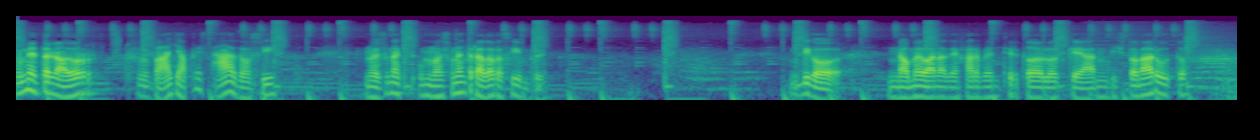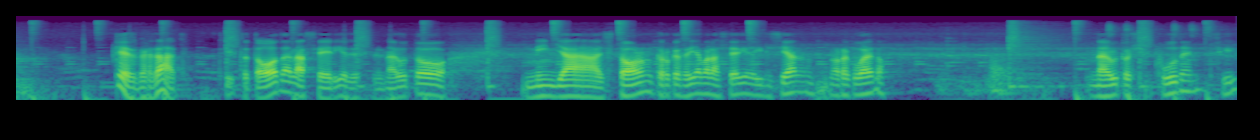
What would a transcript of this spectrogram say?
Un entrenador, vaya, pesado, sí. No es, una, no es un entrenador simple. Digo, no me van a dejar mentir todos los que han visto Naruto. Que es verdad. Sí, toda la serie, desde el Naruto Ninja Storm, creo que se llama la serie inicial, no recuerdo. Naruto Shippuden, sí.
